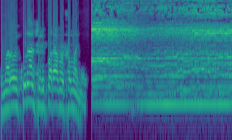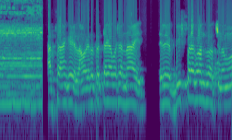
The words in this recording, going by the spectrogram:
তোমার ওই কোরআন শরীফ পড়া আমার সময় নেই। আচ্ছা আঙ্কেল আমার কাছে তো টাকা পয়সা নাই। তাহলে বিশ পাড়া কোরআনতে পারছ না মো?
